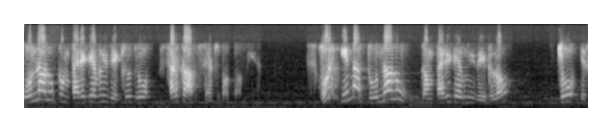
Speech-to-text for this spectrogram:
ਉਹਨਾਂ ਨੂੰ ਕੰਪੈਰੀਟਿਵਲੀ ਦੇਖਿਓ ਜੋ ਸੜਕ ਹਾਦਸਿਆਂ 'ਚ ਮੌਤਾਂ ਹੁੰਦੀਆਂ ਹੁਣ ਇਹਨਾਂ ਦੋਨਾਂ ਨੂੰ ਕੰਪੈਰੀਟਿਵਲੀ ਦੇਖ ਲਓ, ਜੋ ਇਸ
